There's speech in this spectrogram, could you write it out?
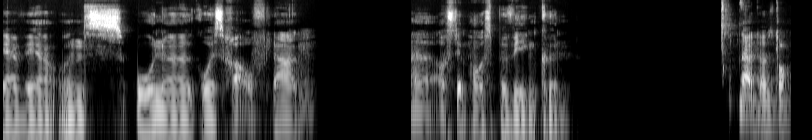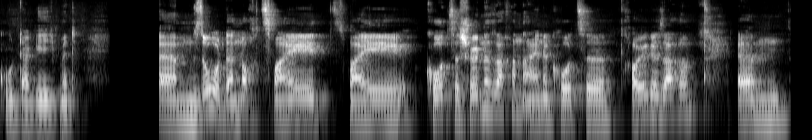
in der wir uns ohne größere Auflagen äh, aus dem Haus bewegen können. Na, das ist doch gut, da gehe ich mit. Ähm, so, dann noch zwei, zwei kurze, schöne Sachen, eine kurze, traurige Sache. Ähm,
